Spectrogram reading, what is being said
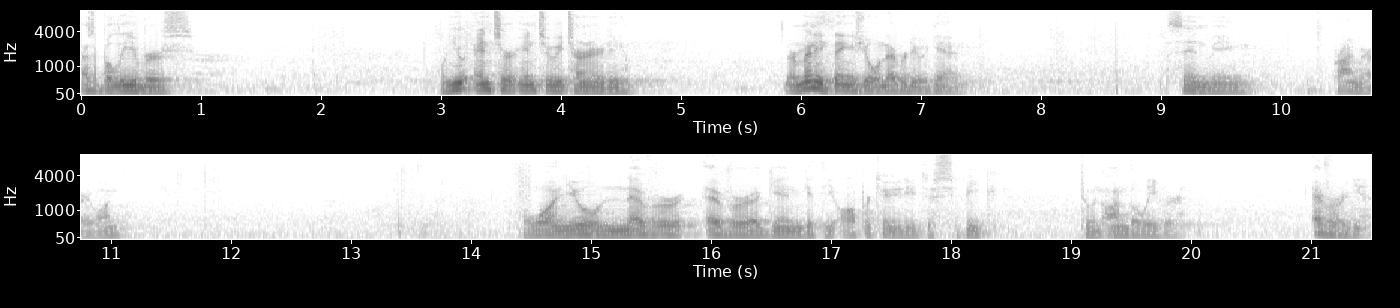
as believers, when you enter into eternity, there are many things you'll never do again, sin being primary one. For one, you will never, ever again get the opportunity to speak to an unbeliever. Ever again.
